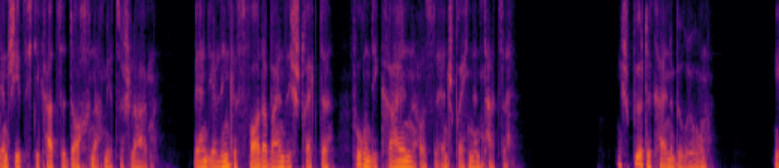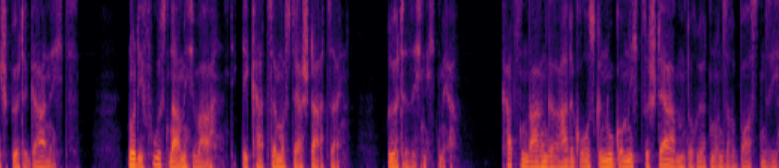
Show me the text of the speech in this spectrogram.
entschied sich die Katze doch, nach mir zu schlagen. Während ihr linkes Vorderbein sich streckte, fuhren die Krallen aus der entsprechenden Tatze. Ich spürte keine Berührung. Ich spürte gar nichts. Nur die Fuß nahm ich wahr, die Katze musste erstarrt sein, rührte sich nicht mehr. Katzen waren gerade groß genug, um nicht zu sterben, berührten unsere Borsten sie.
